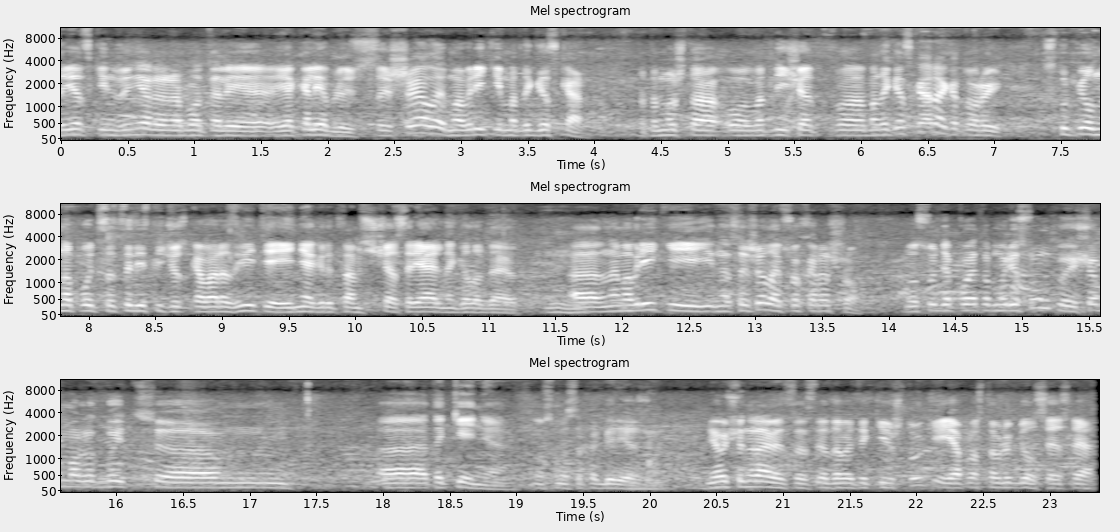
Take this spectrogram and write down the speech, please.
советские инженеры работали, я колеблюсь, Сейшелы, Маврикий, Мадагаскар. Потому что, о, в отличие от э, Мадагаскара, который вступил на путь социалистического развития, и негры там сейчас реально голодают, э, на Маврикии и на Сейшелах все хорошо. Но судя по этому рисунку, еще может быть эм, э, это Кения, ну, в смысле побережье. Мне очень нравится исследовать такие штуки. Я просто влюбился. Если я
